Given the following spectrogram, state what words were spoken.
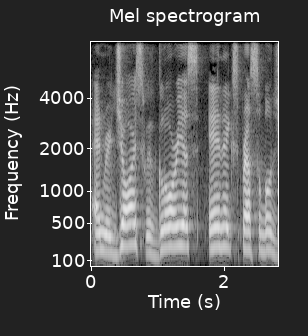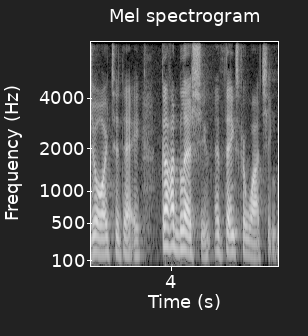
and rejoice with glorious, inexpressible joy today. God bless you, and thanks for watching.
